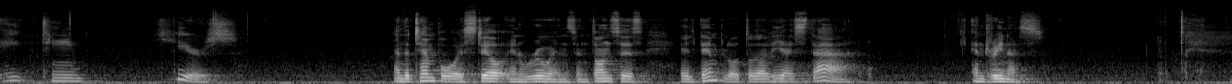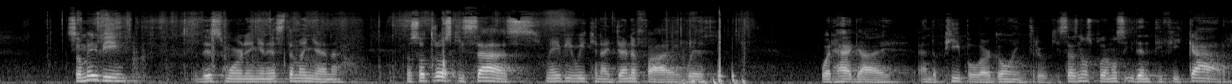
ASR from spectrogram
18 years. And the temple is still in ruins. Entonces, el templo todavía está en ruinas. So maybe this morning, en esta mañana, nosotros quizás, maybe we can identify with what Haggai and the people are going through. Quizás nos podemos identificar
